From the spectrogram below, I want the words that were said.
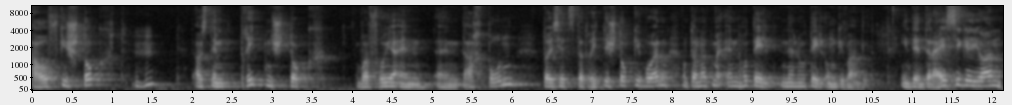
aufgestockt. Mhm. Aus dem dritten Stock war früher ein, ein Dachboden, da ist jetzt der dritte Stock geworden und dann hat man ein Hotel, in ein Hotel umgewandelt. In den 30er Jahren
